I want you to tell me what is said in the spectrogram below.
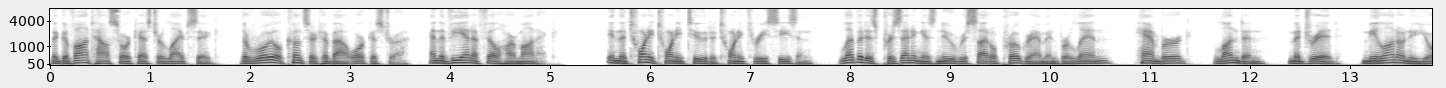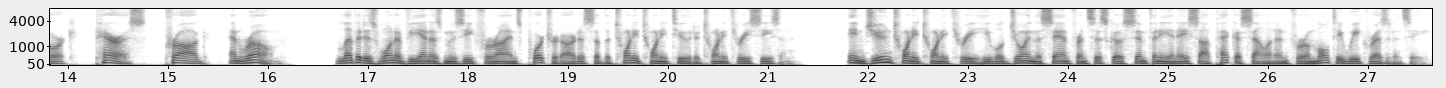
the Gewandhausorchester Leipzig, the Royal Concertgebouw Orchestra, and the Vienna Philharmonic. In the 2022 23 season, Levit is presenting his new recital program in Berlin, Hamburg, London, Madrid, Milano, New York, Paris, Prague, and Rome. Levit is one of Vienna's Musikverein's portrait artists of the 2022 23 season. In June 2023, he will join the San Francisco Symphony and Esa-Pekka Salonen for a multi week residency.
